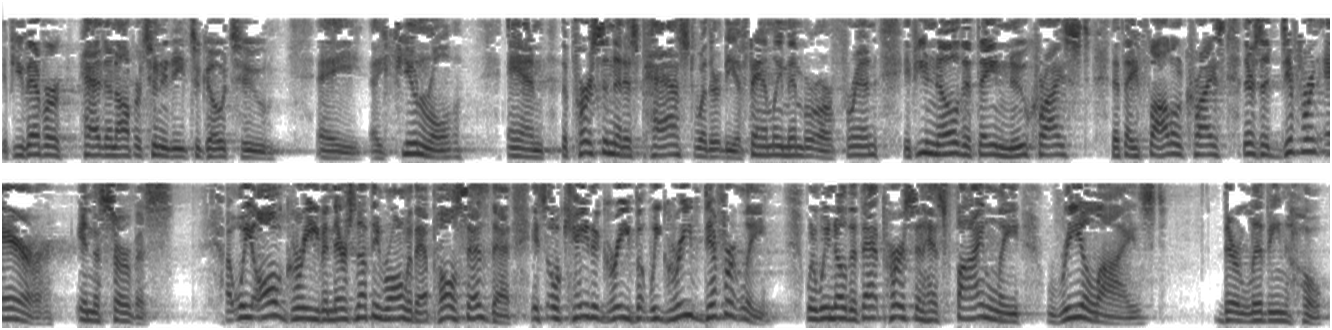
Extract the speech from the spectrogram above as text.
if you've ever had an opportunity to go to a, a funeral and the person that has passed, whether it be a family member or a friend, if you know that they knew Christ, that they followed Christ, there's a different air in the service. Uh, we all grieve and there's nothing wrong with that. Paul says that. It's okay to grieve, but we grieve differently when we know that that person has finally realized their living hope.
